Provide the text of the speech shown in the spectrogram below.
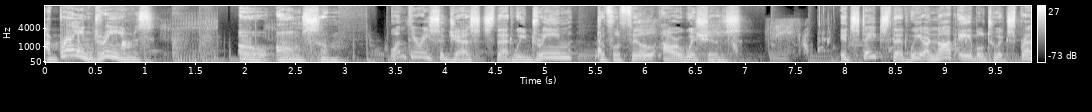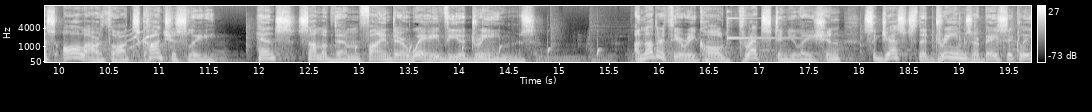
Our brain dreams. Oh, AumSum. One theory suggests that we dream to fulfill our wishes. It states that we are not able to express all our thoughts consciously. Hence, some of them find their way via dreams. Another theory called threat simulation suggests that dreams are basically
